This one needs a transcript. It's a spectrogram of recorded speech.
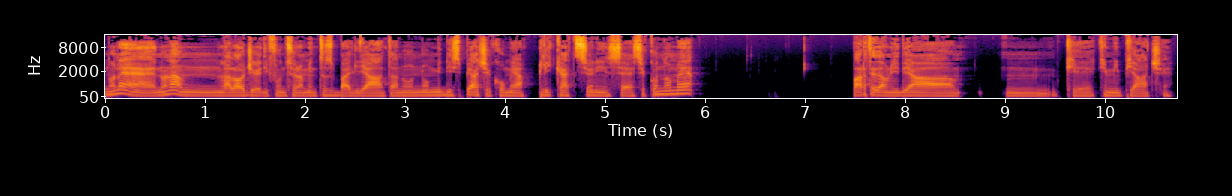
non, è, non, ha una logica di funzionamento sbagliata, non, non, mi dispiace come applicazione in sé. Secondo me parte da un'idea mh, che, che mi piace.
